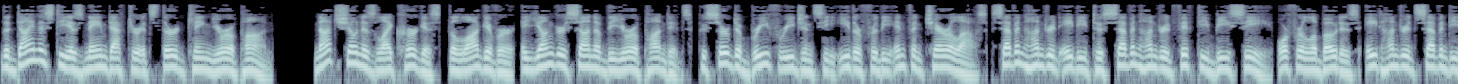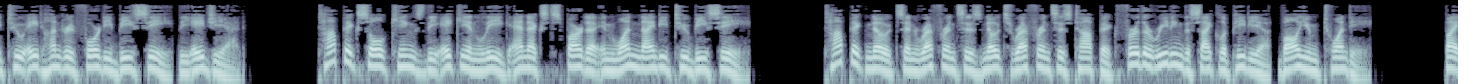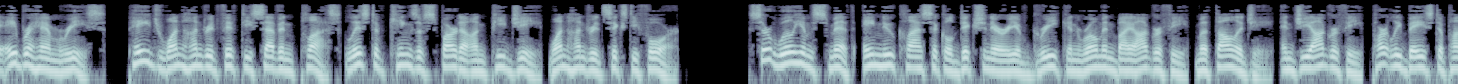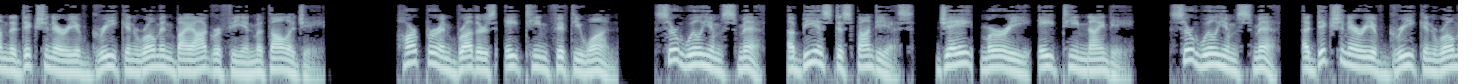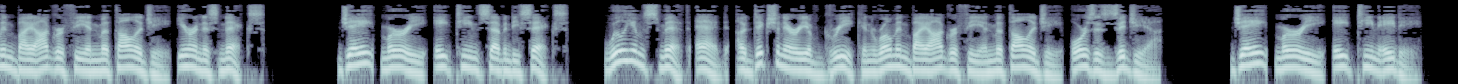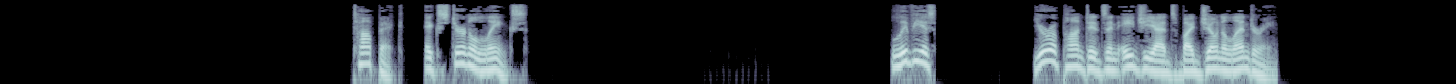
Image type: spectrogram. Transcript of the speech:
The dynasty is named after its third king Eurypon. Not shown as Lycurgus, the lawgiver, a younger son of the Eurypontids, who served a brief regency either for the infant Charilaus (780–750 BC) or for Labotas (870–840 BC). The Aegiad. Topic Sole kings The Achaean League annexed Sparta in 192 BC. Topic notes and references Notes References topic Further reading The Cyclopedia, Volume 20. By Abraham Rees. Page 157 plus List of kings of Sparta on pg. 164. Sir William Smith, A New Classical Dictionary of Greek and Roman Biography, Mythology, and Geography, partly based upon the Dictionary of Greek and Roman Biography and Mythology. Harper and Brothers, 1851. Sir William Smith. Abius Despontius. J. Murray, 1890. Sir William Smith. A Dictionary of Greek and Roman Biography and Mythology, Irenaeus Nix. J. Murray, 1876. William Smith ed., A Dictionary of Greek and Roman Biography and Mythology, Orzas Zygia. J. Murray, 1880. External links. Livius. Eurypontids and Agiads by Jona Lendering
